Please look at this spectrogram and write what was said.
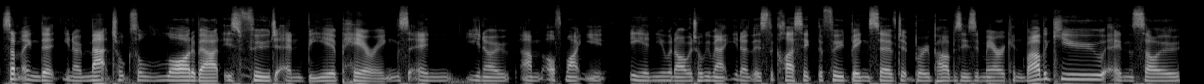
something that, you know, Matt talks a lot about is food and beer pairings. And, you know, um, off mic, you, Ian, you and I were talking about, you know, there's the classic, the food being served at brew pubs is American barbecue. And so,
